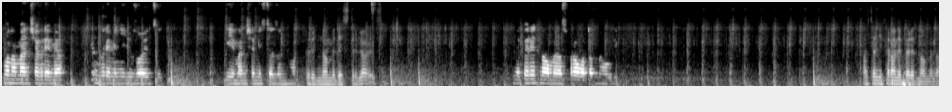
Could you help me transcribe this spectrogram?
Вона менше время, времени юзається. І менше місця займає. Перед нами десь стріляються. Не перед нами, а справа там на горі. А це ніхера не перед нами, да?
